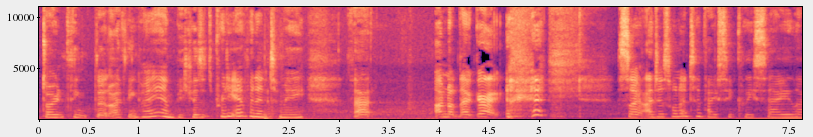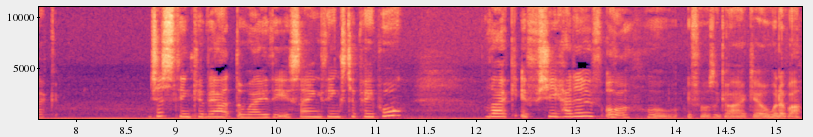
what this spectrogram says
don't think that I think I am because it's pretty evident to me that I'm not that great. so I just wanted to basically say like, just think about the way that you're saying things to people. Like if she had have, or, or if it was a guy, a girl, whatever,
